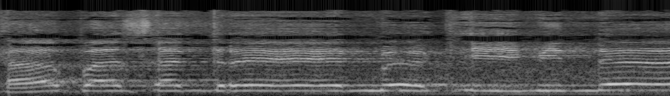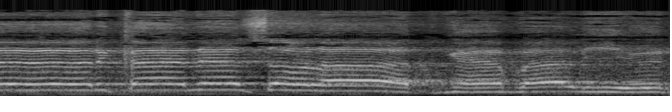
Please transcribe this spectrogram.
kapasan tren beki minder kana salat ngabalian.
